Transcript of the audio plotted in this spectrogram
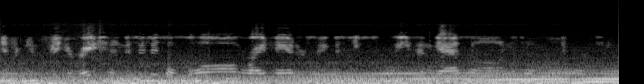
To configuration. This is just a long right-hander, so you just keep squeezing gas on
